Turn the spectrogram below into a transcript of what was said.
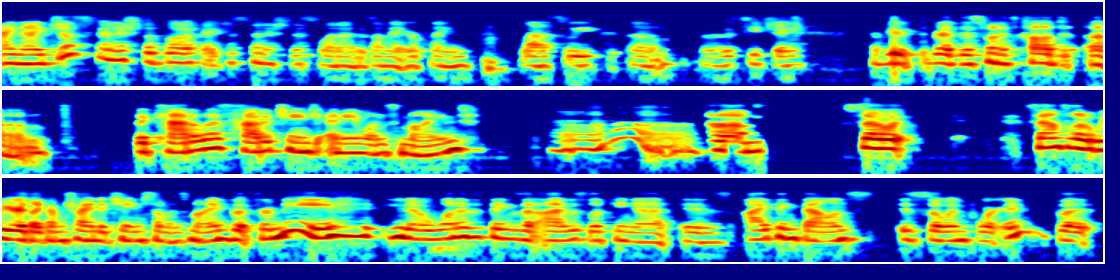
And I just finished the book. I just finished this one. I was on my airplane last week um, when I was teaching. Have you read this one? It's called um, "The Catalyst: How to Change Anyone's Mind." Uh-huh. Um, so it sounds a little weird, like I'm trying to change someone's mind. But for me, you know, one of the things that I was looking at is I think balance is so important, but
